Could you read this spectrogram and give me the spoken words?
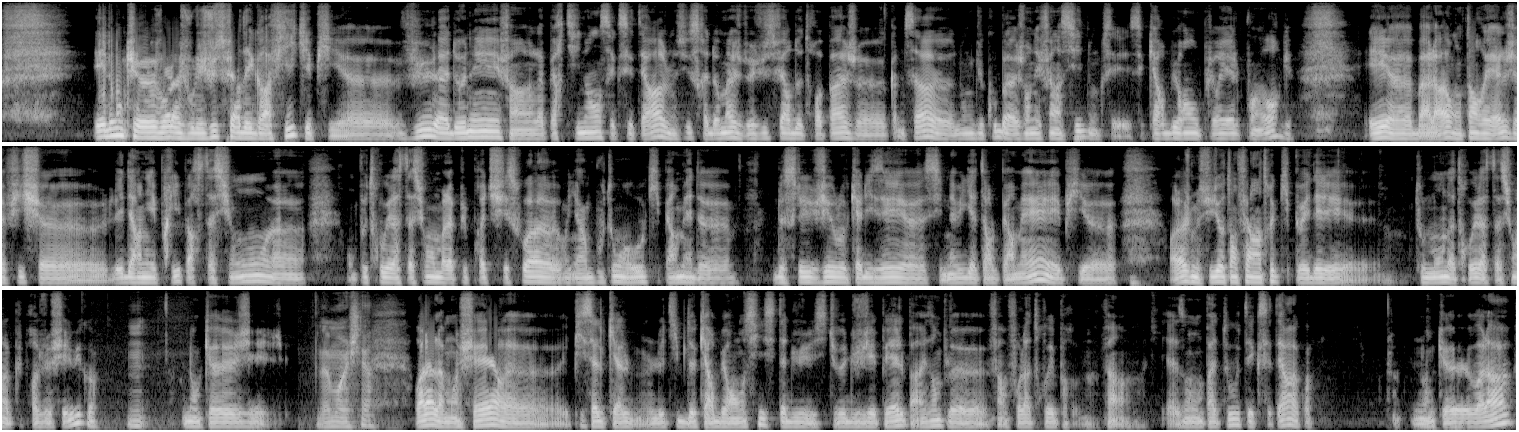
Et donc euh, voilà, je voulais juste faire des graphiques et puis euh, vu la donnée, enfin la pertinence, etc. Je me suis dit ce serait dommage de juste faire deux trois pages euh, comme ça. donc du coup, bah, j'en ai fait un site, donc c'est carburant au pluriel.org. Et bah là, en temps réel, j'affiche les derniers prix par station. on peut trouver la station bah, la plus près de chez soi. Il y a un bouton en haut qui permet de, de se géolocaliser si le navigateur le permet. Et puis voilà, je me suis dit autant faire un truc qui peut aider tout le monde a trouvé la station la plus proche de chez lui, quoi. Mm. Donc euh, j'ai la moins chère. Voilà, la moins chère, euh, et puis celle qui a le, type de carburant aussi. Si, as du, si tu veux du GPL, par exemple, euh, enfin, faut la trouver. Enfin, elles n'ont pas toutes, etc. Quoi. Donc voilà.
